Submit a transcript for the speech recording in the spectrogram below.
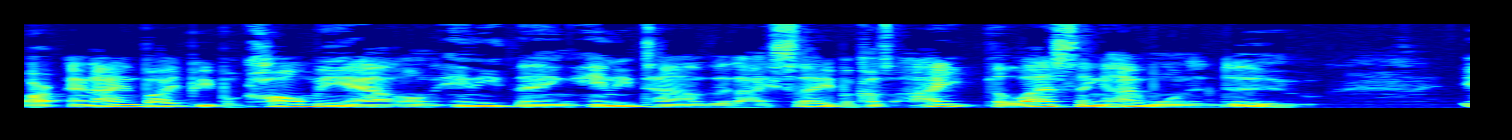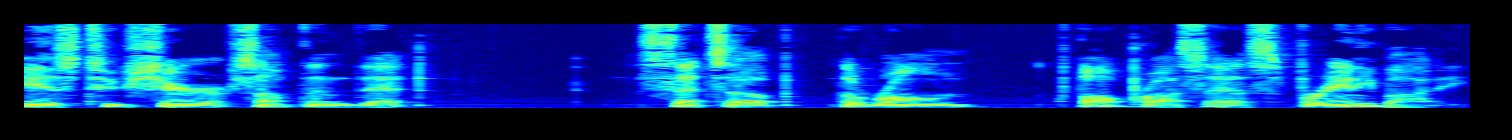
Or, and I invite people, call me out on anything, anytime that I say, because I, the last thing I want to do is to share something that sets up the wrong thought process for anybody.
